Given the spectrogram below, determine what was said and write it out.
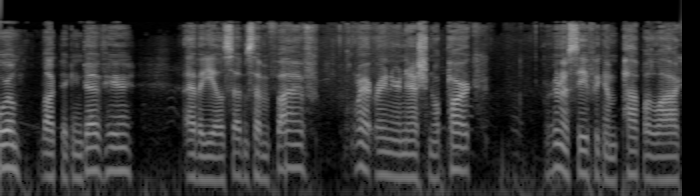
world, lockpicking dev here. I have a Yale 775. We're at Rainier National Park. We're gonna see if we can pop a lock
